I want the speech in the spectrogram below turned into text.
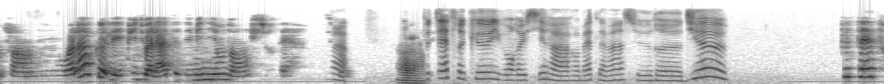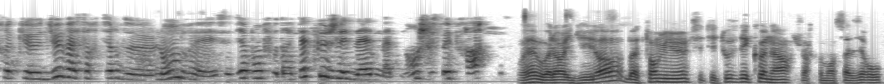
enfin voilà quoi. Et puis voilà, t'as des millions d'anges sur Terre. Voilà. Peut-être qu'ils vont réussir à remettre la main sur euh, Dieu. Peut-être que Dieu va sortir de l'ombre et se dire bon, faudrait peut-être que je les aide maintenant, je sais pas. Ouais, ou alors il dit, oh, bah tant mieux, c'était tous des connards, je vais recommencer à zéro.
